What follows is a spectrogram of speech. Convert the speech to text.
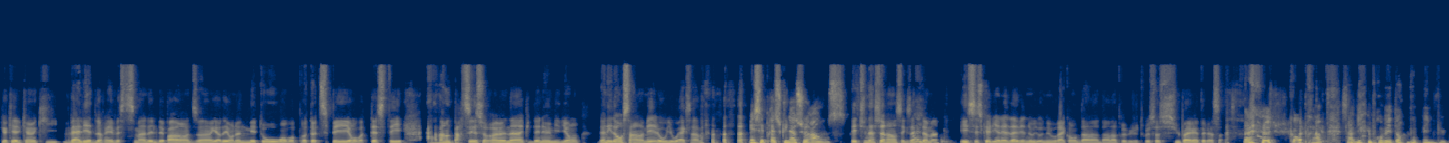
qu'il y a quelqu'un qui valide leur investissement dès le départ en disant, regardez, on a une méthode, on va prototyper, on va tester, avant de partir sur un an et puis de donner un million, Donnez donc 100 000 au UX avant. Mais c'est presque une assurance. C'est une assurance, exactement. Et c'est ce que Lionel David nous, nous raconte dans, dans l'entrevue. J'ai trouvé ça super intéressant. Je comprends. Ça vient prouver ton point de vue.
